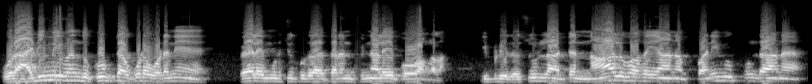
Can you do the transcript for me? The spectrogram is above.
ஒரு அடிமை வந்து கூப்பிட்டா கூட உடனே வேலை முடிச்சு கொடுத்தா தரன் பின்னாலேயே போவாங்களாம். இப்படி ரசூல்லாட்ட நாலு வகையான பணிவுக்குண்டான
